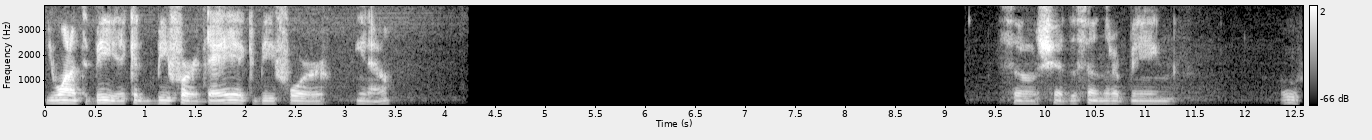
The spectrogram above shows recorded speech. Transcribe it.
you want it to be. It could be for a day. It could be for you know. So shit. This ended up being, ooh,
